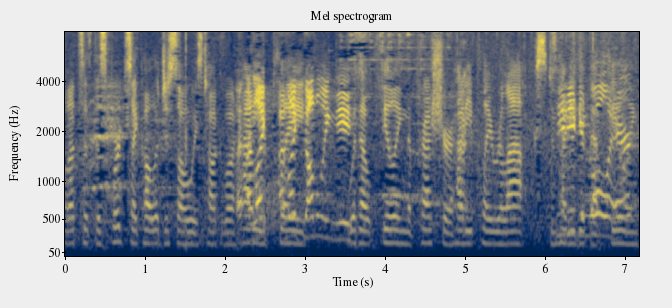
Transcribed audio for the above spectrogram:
Well, that's what the sports psychologists always talk about. How I do like- you play like doubling these. without feeling the pressure? How do you play relaxed? And See how do you you get that here. feeling?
